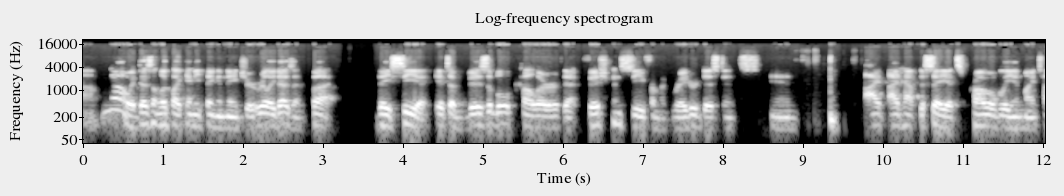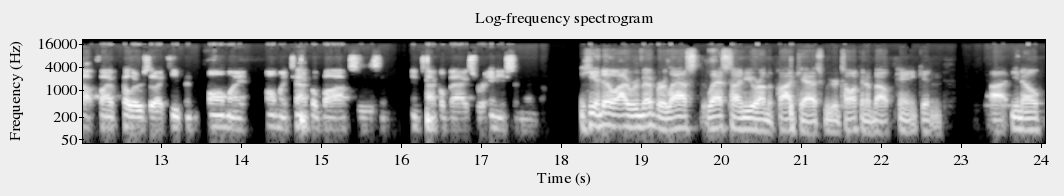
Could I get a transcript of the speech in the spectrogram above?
Um, no, it doesn't look like anything in nature. It really doesn't. But they see it. It's a visible color that fish can see from a greater distance. And I, would have to say it's probably in my top five colors that I keep in all my all my tackle boxes and, and tackle bags for any scenario. You know, I remember last last time you were on the podcast, we were talking about pink, and uh, you know,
